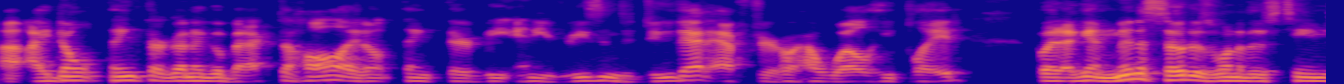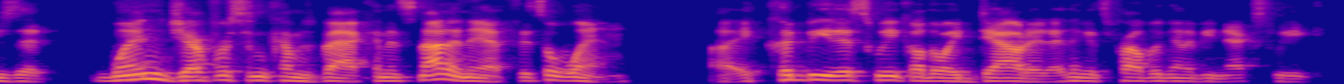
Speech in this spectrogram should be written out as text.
Uh, I don't think they're going to go back to Hall. I don't think there'd be any reason to do that after how well he played. But again, Minnesota is one of those teams that when Jefferson comes back, and it's not an if, it's a when. Uh, it could be this week, although I doubt it. I think it's probably going to be next week.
